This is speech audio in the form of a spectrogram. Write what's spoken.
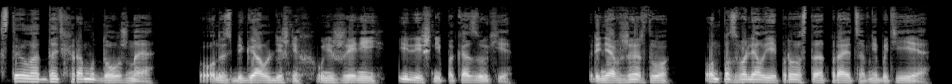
Стоило отдать храму должное. Он избегал лишних унижений и лишней показухи. Приняв жертву, он позволял ей просто отправиться в небытие.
